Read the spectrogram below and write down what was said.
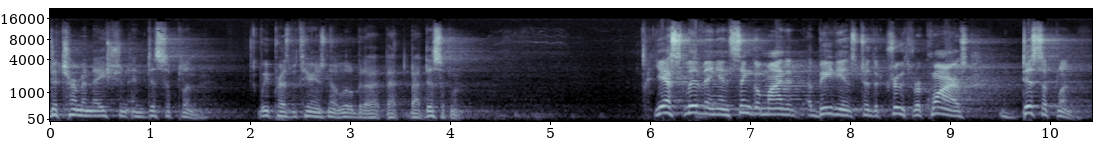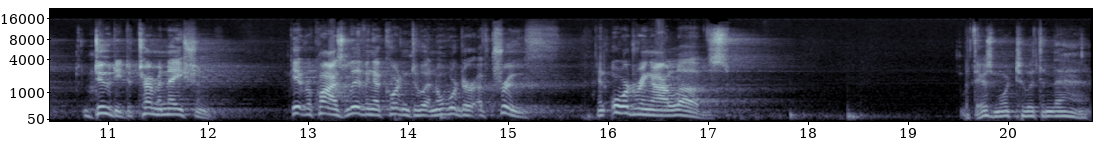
determination, and discipline. We Presbyterians know a little bit about, about discipline. Yes, living in single minded obedience to the truth requires discipline, duty, determination. It requires living according to an order of truth and ordering our loves. But there's more to it than that.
